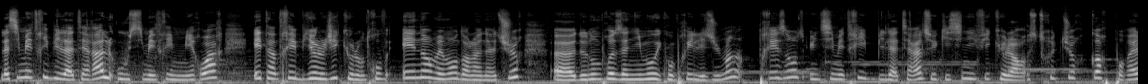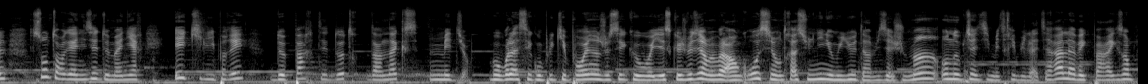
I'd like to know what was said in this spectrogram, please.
La symétrie bilatérale ou symétrie miroir est un trait biologique que l'on trouve énormément dans la nature. Euh, de nombreux animaux, y compris les humains, présentent une symétrie bilatérale, ce qui signifie que leurs structures corporelles sont organisées de manière équilibrée de part et d'autre d'un axe médian. Bon voilà, c'est compliqué pour rien, je sais que vous voyez ce que je veux dire, mais voilà, en gros, si on trace une ligne au milieu d'un visage humain, on obtient une symétrie bilatérale avec par exemple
